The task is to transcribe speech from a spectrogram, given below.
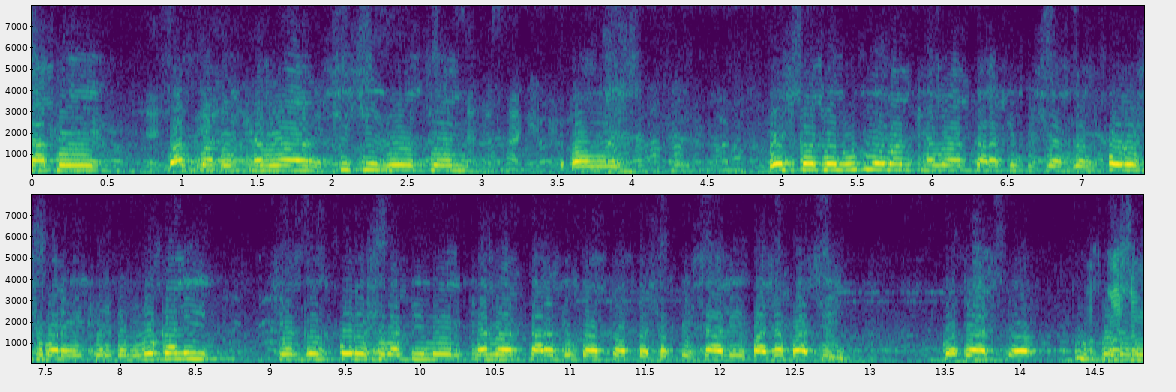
সাথে বাগমাঠের খেলোয়াড় শিশির রয়েছেন এবং বেশ কজন উদীয়মান খেলোয়াড় তারা কিন্তু শেষগঞ্জ পৌরসভার হয়ে খেলবেন লোকালি শেষগঞ্জ পৌরসভা টিমের খেলোয়াড় তারা কিন্তু অত্যন্ত শক্তিশালী। পাশাপাশি গত একজন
